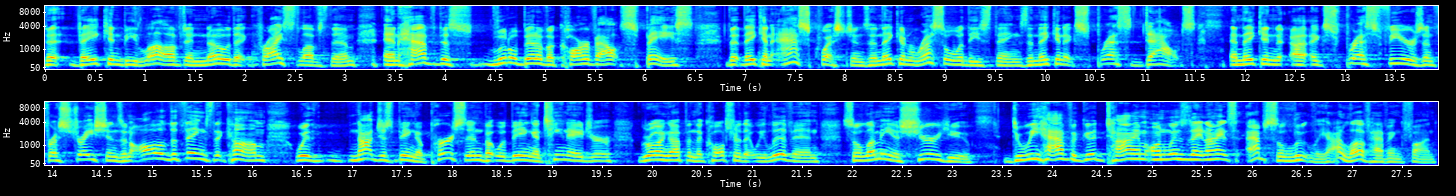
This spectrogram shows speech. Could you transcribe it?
that they can be loved and know that Christ loves them and have this little bit of a carve out space that they can ask questions and they can wrestle with these things and they can express doubts and they can uh, express fears and frustrations and all of the things that come with not just being a person, but with being a teenager growing up in the culture that we live in. So let me assure you do we have a good time on Wednesday nights? Absolutely. I love having fun.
